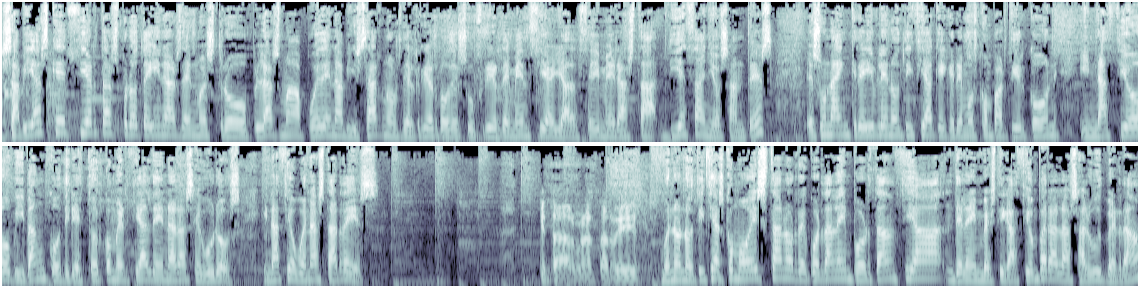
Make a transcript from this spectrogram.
¿Sabías que ciertas proteínas de nuestro plasma pueden avisarnos del riesgo de sufrir demencia y Alzheimer hasta 10 años antes? Es una increíble noticia que queremos compartir con Ignacio Vivanco, director comercial de Nara Seguros. Ignacio, buenas tardes. ¿Qué tal? Buenas tardes. Bueno, noticias como esta nos recuerdan la importancia de la investigación para la salud, ¿verdad?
